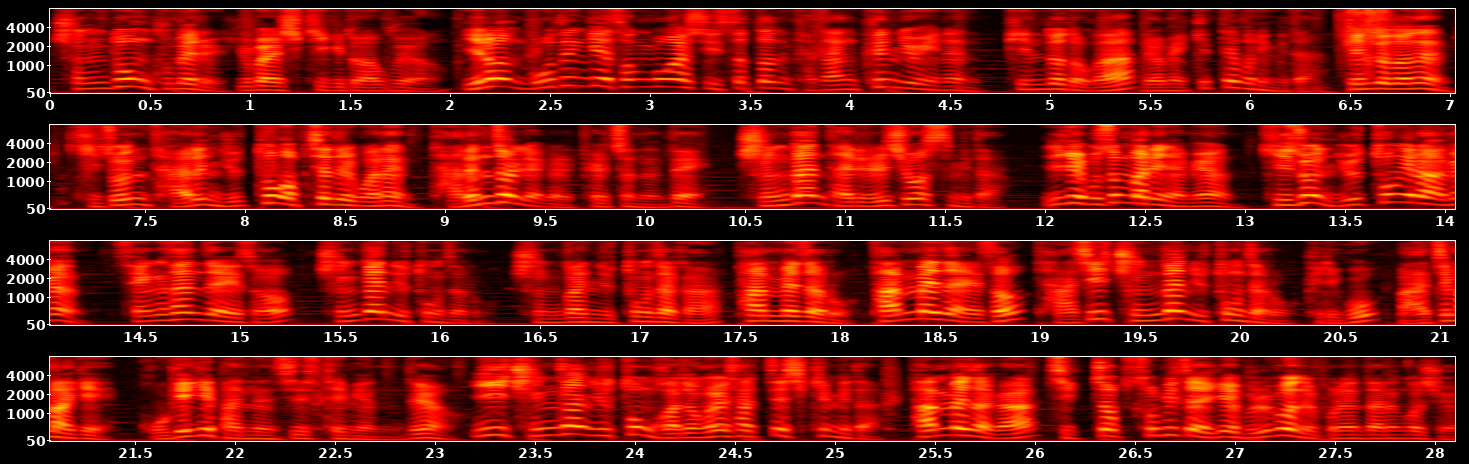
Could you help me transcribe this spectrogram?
충동 구매를 유발시키기도 하고요. 이런 모든 게 성공할 수 있었던 가장 큰 요인은 핀도더가 렴했기 때문입니다. 했습니다. 빈도더는 기존 다른 유통업체들과는 다른 전략을 펼쳤는데 중간 다리를 지웠습니다. 이게 무슨 말이냐면 기존 유통이라 하면 생산자에서 중간 유통자로 중간 유통자가 판매자로 판매자에서 다시 중간 유통자로 그리고 마지막에 고객이 받는 시스템이었는데요. 이 중간 유통 과정을 삭제시킵니다. 판매자가 직접 소비자에게 물건을 보낸다는 거죠.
